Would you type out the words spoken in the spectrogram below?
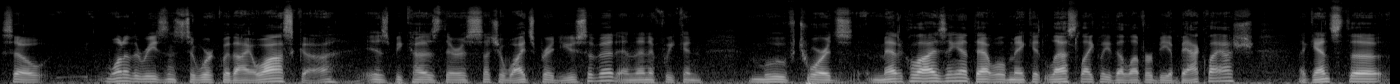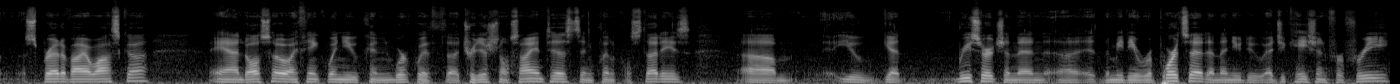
So one of the reasons to work with ayahuasca is because there is such a widespread use of it, and then if we can move towards medicalizing it, that will make it less likely there'll ever be a backlash against the spread of ayahuasca. And also, I think when you can work with uh, traditional scientists in clinical studies, um, you get research and then uh, it, the media reports it, and then you do education for free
